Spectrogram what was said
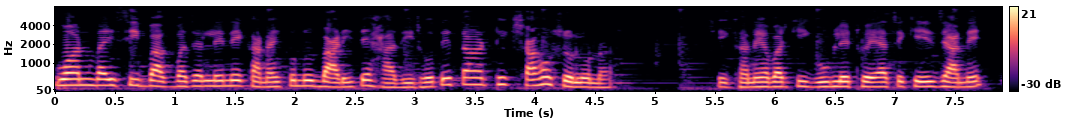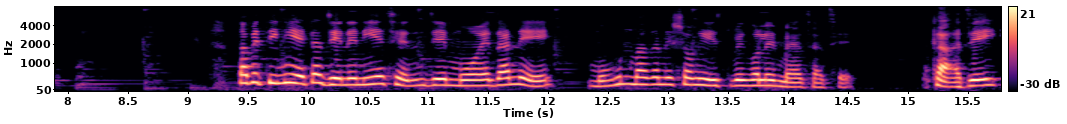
ওয়ান বাই সি বাগবাজার লেনে কানাইকুণ্ডুর বাড়িতে হাজির হতে তার ঠিক সাহস হলো না। সেখানে আবার কি গুবলেট হয়ে আছে কে জানে? তবে তিনি এটা জেনে নিয়েছেন যে ময়দানে মোহনবাগানের সঙ্গে ইস্টবেঙ্গলের ম্যাচ আছে। কাজেই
